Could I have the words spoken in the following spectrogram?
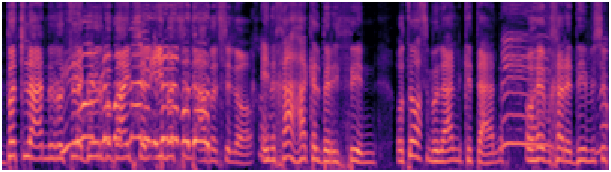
בטלן, רוצה לא, לגור לא בבית בטלן, של אימא של. אבא שלו. אינך הקלבריפין, אותו שמאלן קטן, אוהב חרדים, שבא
